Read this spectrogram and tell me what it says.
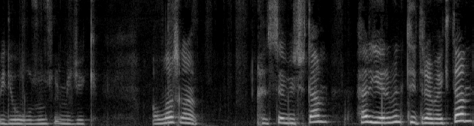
video uzun sürmeyecek. Allah aşkına sevinçten her yerimin titremekten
